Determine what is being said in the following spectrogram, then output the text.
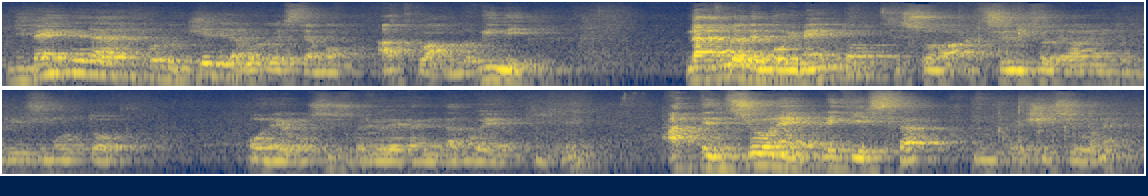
dipende dalla tipologia di lavoro che stiamo attuando, quindi natura del movimento, se sono azioni di sollevamento di pesi molto onerosi, superiori ai 32 kg, attenzione richiesta in precisione,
